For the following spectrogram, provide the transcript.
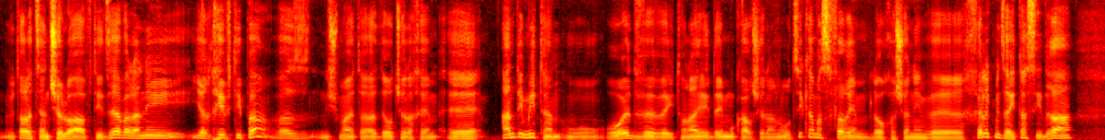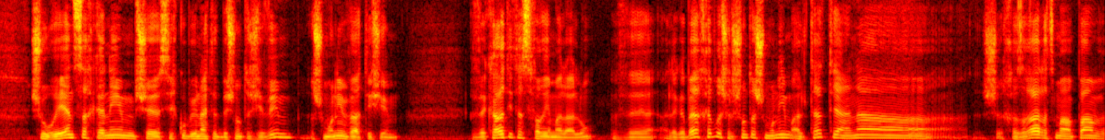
מיותר לציין שלא אהבתי את זה, אבל אני ארחיב טיפה, ואז נשמע את הדעות שלכם. אה, אנדי מיטן הוא אוהד ועיתונאי די מוכר שלנו, הוא הוציא כמה ספרים לאורך השנים, וחלק מזה הייתה סדרה שהוא ראיין שחקנים ששיחקו ביונייטד בשנות ה-70, ה-80 וה-90. וקראתי את הספרים הללו, ולגבי החבר'ה של שנות ה-80 עלתה טענה שחזרה על עצמה פעם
